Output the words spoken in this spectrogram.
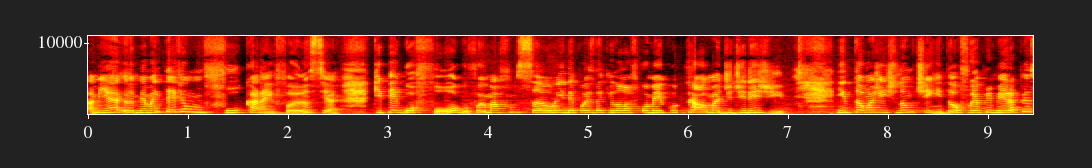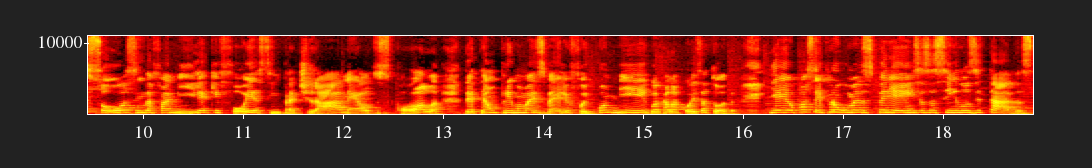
a minha, minha mãe teve um Fuca na infância que pegou fogo, foi uma função e depois daquilo ela ficou meio com trauma de dirigir. Então a gente não tinha. Então eu fui a primeira pessoa assim da família que foi assim para tirar, né, autoescola. De até um primo mais velho foi comigo, aquela coisa toda. E aí eu passei por algumas experiências assim inusitadas.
